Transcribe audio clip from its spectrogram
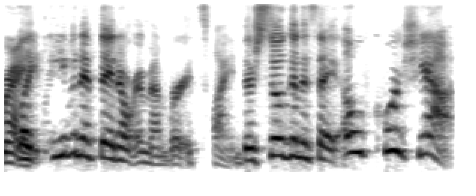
Right. Like even if they don't remember it's fine. They're still going to say oh of course yeah.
